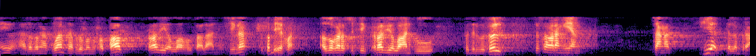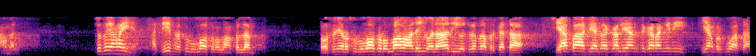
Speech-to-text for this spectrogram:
Ayo, ada pengakuan sahabat Umar Khattab radhiyallahu taala Sehingga tetap ya ikhwan, Abu Bakar Siddiq radhiyallahu anhu betul-betul seseorang yang sangat giat dalam beramal. Contoh yang lainnya, hadis Rasulullah sallallahu alaihi wasallam Bahwasanya Rasulullah Shallallahu Alaihi Wasallam pernah berkata, siapa di antara kalian sekarang ini yang berpuasa?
